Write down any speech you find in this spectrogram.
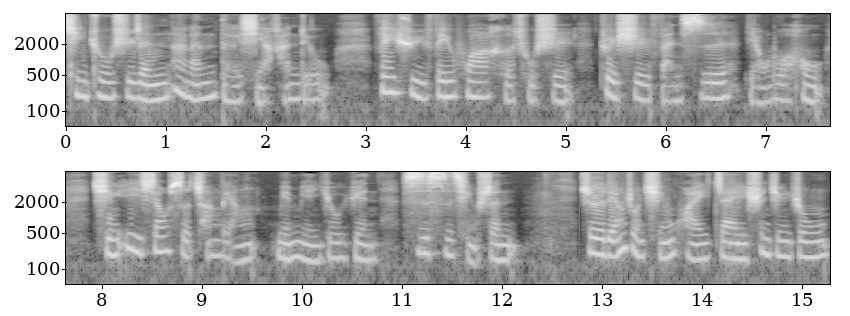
清初诗人纳兰德写寒流，飞絮飞花何处是？最是繁丝摇落后，情意萧瑟苍凉，绵绵幽怨，丝丝情深。这两种情怀在圣经中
